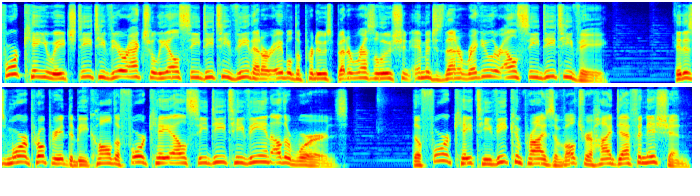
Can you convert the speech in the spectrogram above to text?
4K UHD TV are actually LCD TV that are able to produce better resolution images than a regular LCD TV. It is more appropriate to be called a 4K LCD TV in other words. The 4K TV comprise of ultra-high definition,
